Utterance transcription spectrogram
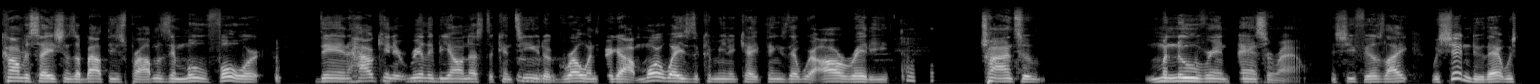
conversations about these problems and move forward, then how can it really be on us to continue to mm-hmm. grow and figure out more ways to communicate things that we're already trying to maneuver and dance around. And she feels like we shouldn't do that. We should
